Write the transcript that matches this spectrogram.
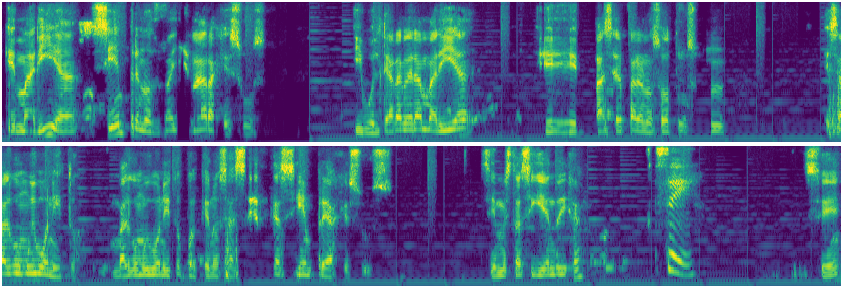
que María siempre nos va a llevar a Jesús. Y voltear a ver a María eh, va a ser para nosotros es algo muy bonito, algo muy bonito porque nos acerca siempre a Jesús. ¿Sí me estás siguiendo, hija? Sí. Sí.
